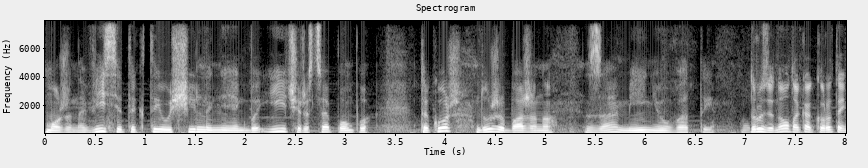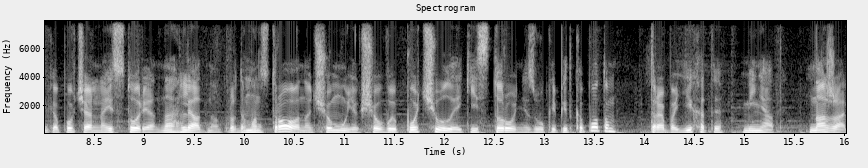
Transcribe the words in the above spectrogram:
може на вісі текти ущільнення, якби, і через це помпу також дуже бажано замінювати. Друзі, ну така коротенька повчальна історія наглядно продемонстрована, чому, якщо ви почули якісь сторонні звуки під капотом, треба їхати міняти. На жаль,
